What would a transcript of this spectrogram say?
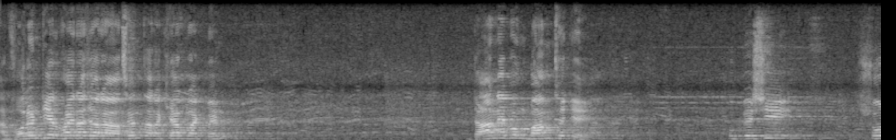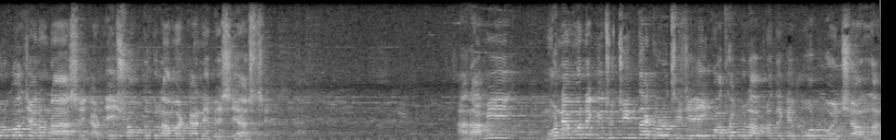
আর ভলেন্টিয়ার ভাইরা যারা আছেন, তারা খেয়াল রাখবেন, ডান এবং বাম থেকে খুব বেশি শোরগোল যেন না আসে, কারণ এই শব্দগুলো আমার কানে বেশি আসছে। আর আমি মনে মনে কিছু চিন্তা করেছি যে এই কথাগুলো আপনাদেরকে বলব ইনশাল্লাহ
